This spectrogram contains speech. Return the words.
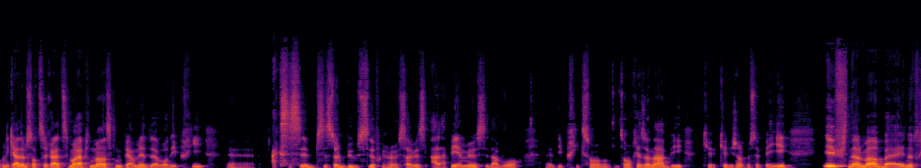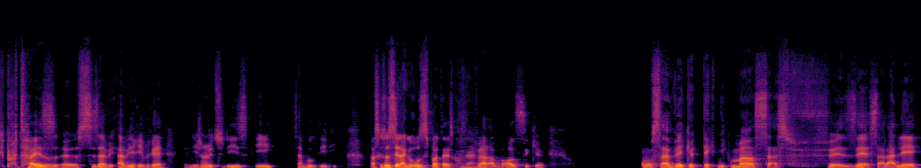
On est capable de le sortir relativement rapidement, ce qui nous permet d'avoir des prix accessibles. C'est ça le but aussi d'offrir un service à la PME, c'est d'avoir des prix qui sont, disons, raisonnables et que, que, les gens peuvent se payer. Et finalement, ben, notre hypothèse, euh, si ça avéré vrai, les gens l'utilisent et ça boucle des leads. Parce que ça, c'est la grosse hypothèse qu'on avait à la base, c'est que on savait que techniquement, ça se faisait, ça allait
